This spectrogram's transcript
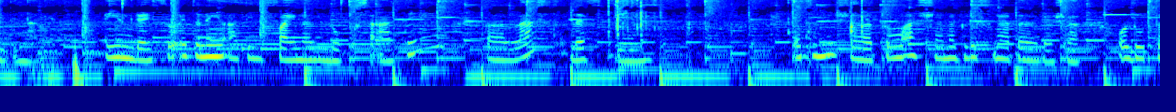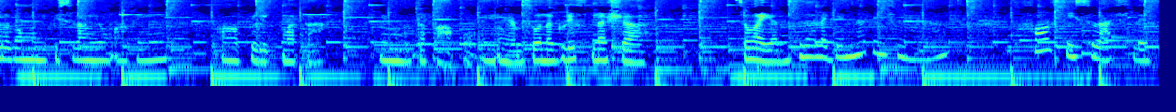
Ulitin natin. Ayun guys, so ito na yung ating final look sa ating uh, last lifting. Ito na siya, tumaas siya, nag-lift nga talaga siya. Although talagang manipis lang yung aking uh, pilik mata. May muta pa ako. Ayan, so nag-lift na siya. So ngayon, lalagyan natin siya ng Falsy Slash Lift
